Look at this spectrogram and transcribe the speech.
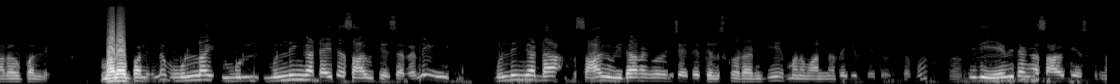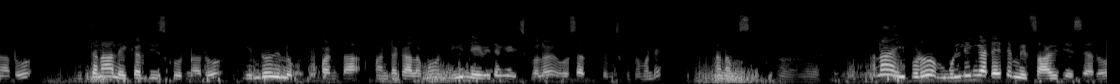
మరవపల్లి. మరవపల్లిలో ముల్ల ముల్- ముల్లింగడ్డ అయితే సాగు చేశారండి. ముల్లింగడ్డ సాగు విధానం గురించి అయితే తెలుసుకోవడానికి మనం అన్న దగ్గరికి అయితే వచ్చాము. ఇది ఏ విధంగా సాగు చేసుకున్నారు? విత్తనాలు ఎక్కడ తీసుకున్నారు? ఎన్ని రోజులు పంట పంట కాలము? నీళ్ళు ఏ విధంగా ఇచ్చుకోవాలో ఒకసారి తెలుసుకుందామండి. నమస్తే. అన్న ఇప్పుడు ముల్లింగడ్డ అయితే మీరు సాగు చేశారు.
